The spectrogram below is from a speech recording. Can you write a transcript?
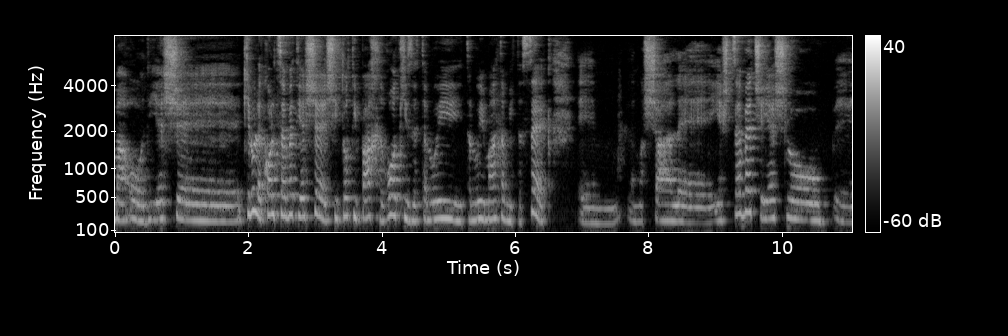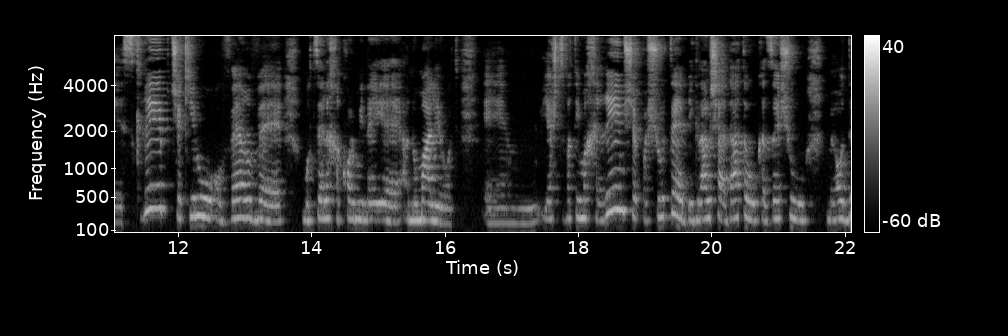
מה עוד? יש, אה, כאילו לכל צוות יש אה, שיטות טיפה אחרות כי זה תלוי, תלוי מה אתה מתעסק. אה, למשל, יש צוות שיש לו סקריפט שכאילו עובר ומוצא לך כל מיני אנומליות. יש צוותים אחרים שפשוט בגלל שהדאטה הוא כזה שהוא מאוד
